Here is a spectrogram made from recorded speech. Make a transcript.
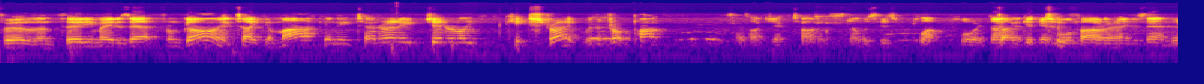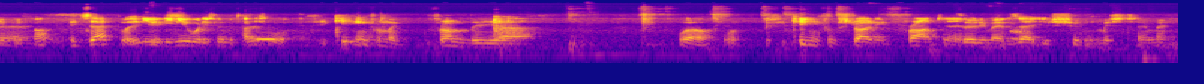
further than 30 metres out from goal. And he'd take a mark and he'd turn around and he'd generally kick straight with a drop punt. Sounds like Jack Titus. That was his plot ploy. Don't get too far out. metres out. Yeah. you'll be fine. Exactly. He knew, he knew what his limitations were. If you're kicking from the from the uh, well, if you're kicking from straight in front and Yeah. 30 metres out, you shouldn't miss too many.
